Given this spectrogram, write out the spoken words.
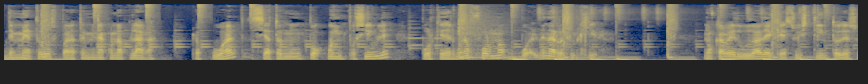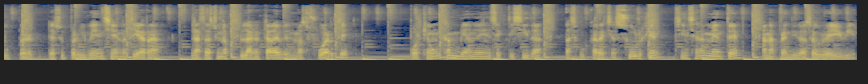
de métodos para terminar con la plaga lo cual se ha tornado un poco imposible porque de alguna forma vuelven a resurgir. No cabe duda de que su instinto de, supervivencia en la Tierra las hace una plaga cada vez más fuerte, porque aún cambiando de insecticida, las cucarachas surgen, sinceramente, han aprendido a sobrevivir.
